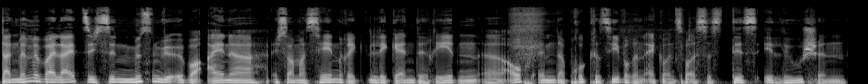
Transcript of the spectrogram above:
Dann, wenn wir bei Leipzig sind, müssen wir über eine, ich sag mal, Szenenlegende reden, äh, auch in der progressiveren Ecke, und zwar ist es Disillusion.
